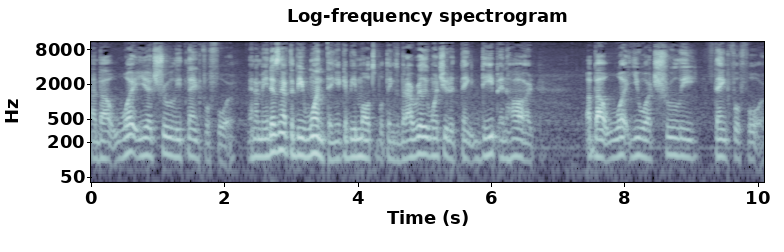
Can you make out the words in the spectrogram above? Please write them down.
about what you're truly thankful for. And I mean, it doesn't have to be one thing, it could be multiple things, but I really want you to think deep and hard about what you are truly thankful for.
